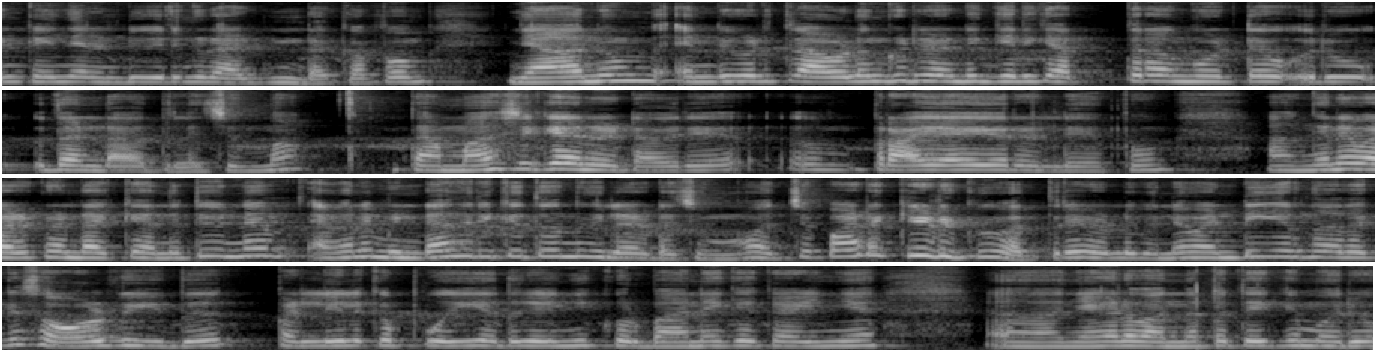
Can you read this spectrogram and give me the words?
ഇറങ്ങിക്കഴിഞ്ഞാൽ രണ്ടുപേരും കൂടെ അടിയുണ്ടാക്കും അപ്പം ഞാനും എന്റെ കൂടെ അവളും കൂടി ഉണ്ടെങ്കിൽ എനിക്ക് അത്ര അങ്ങോട്ട് ഒരു ഇതുണ്ടാവത്തില്ല. ചുമ്മാ തമാശക്കാണ് കേട്ടോ. അവർ പ്രായമായവരല്ലേ. അപ്പം അങ്ങനെ വഴക്കുണ്ടാക്കി. എന്നിട്ട് പിന്നെ അങ്ങനെ മിണ്ടാതിരിക്കത്തൊന്നും ഇല്ല കേട്ടോ. ചുമ്മാ ഒച്ചപ്പാടൊക്കെ എടുക്കും. അത്രേ ഉള്ളൂ. പിന്നെ വണ്ടി കയറുന്ന അതൊക്കെ സോൾവ് ചെയ്ത് പള്ളിയിലൊക്കെ പോയി അത് കഴിഞ്ഞ് കുർബാനയൊക്കെ കഴിഞ്ഞ് ഞങ്ങൾ വന്നപ്പോഴത്തേക്കും ഒരു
